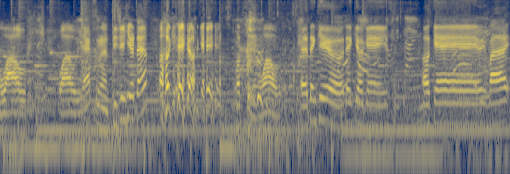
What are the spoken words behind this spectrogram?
Wow. Wow. Excellent. Did you hear that? Okay. Okay. wow. Uh, thank you. Thank you again. Anytime. Okay. Bye.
